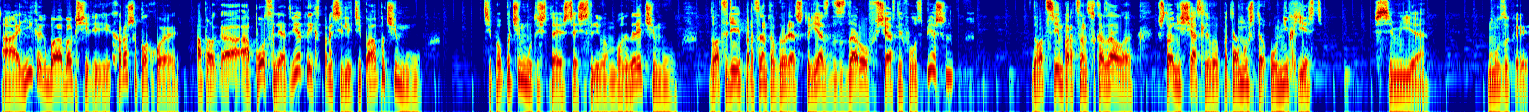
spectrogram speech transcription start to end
А они как бы обобщили, хорошее, плохое. А, а, а после ответа их спросили, типа, а почему? Типа, почему ты считаешь себя счастливым? Благодаря чему? 29% говорят, что я здоров, счастлив и успешен. 27% сказала, что они счастливы, потому что у них есть семья. Музыкой.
